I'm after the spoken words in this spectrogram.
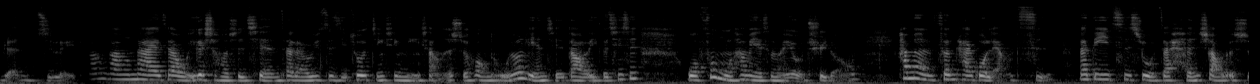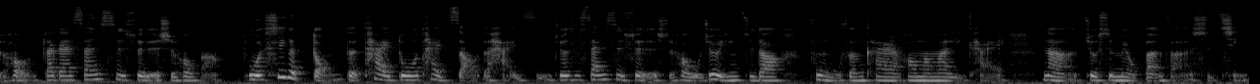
人之类的。刚刚大概在我一个小时前在疗愈自己做静心冥想的时候呢，我又连接到了一个，其实我父母他们也是蛮有趣的哦，他们分开过两次。那第一次是我在很小的时候，大概三四岁的时候吧。我是一个懂得太多太早的孩子，就是三四岁的时候，我就已经知道父母分开，然后妈妈离开，那就是没有办法的事情。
